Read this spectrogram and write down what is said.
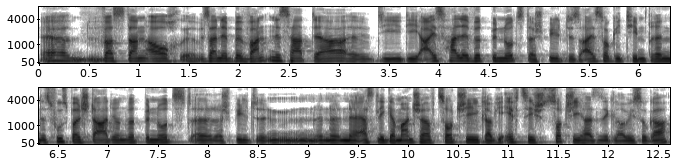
äh, was dann auch äh, seine Bewandtnis hat. Ja, die die Eishalle wird benutzt, da spielt das Eishockeyteam drin, das Fußballstadion wird benutzt, äh, da spielt eine, eine Erstligamannschaft Sochi, glaube ich, FC Sochi heißen sie, glaube ich sogar.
